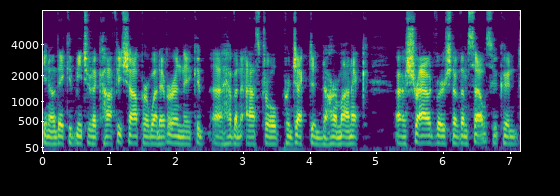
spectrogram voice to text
you know, they could meet you at a coffee shop or whatever, and they could uh, have an astral projected harmonic shroud version of themselves who could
